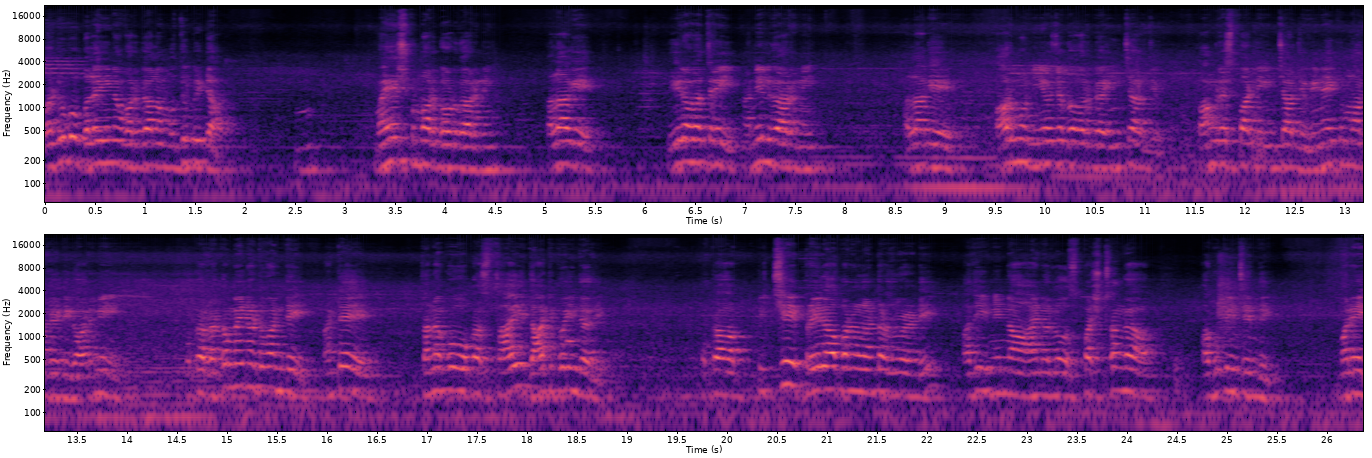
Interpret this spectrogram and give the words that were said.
బడుగు బలహీన వర్గాల ముద్దుబిడ్డ మహేష్ కుమార్ గౌడ్ గారిని అలాగే వీరవత్రి అనిల్ గారిని అలాగే ఆర్మూర్ నియోజకవర్గ in charge Congress party in charge Vinay Kumar Reddy గారిని ఒక రకమైనటువంటి అంటే తనకు ఒక స్థాయి దాటిపోయింది అది. ఒక పిచ్చి ప్రేలాపనలు అంటారు చూడండి. అది నిన్న ఆయనలో స్పష్టంగా అగుపించింది. మరి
